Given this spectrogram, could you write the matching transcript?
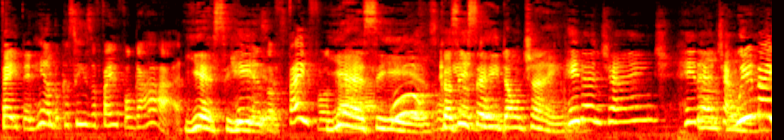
faith in Him because He's a faithful God. yes he, He is. is a faithful God. yes he is because he said do- he don't change He doesn't change. He doesn't change. We may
